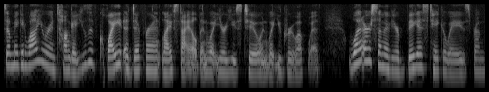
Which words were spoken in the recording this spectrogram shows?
So, Megan, while you were in Tonga, you lived quite a different lifestyle than what you're used to and what you grew up with. What are some of your biggest takeaways from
